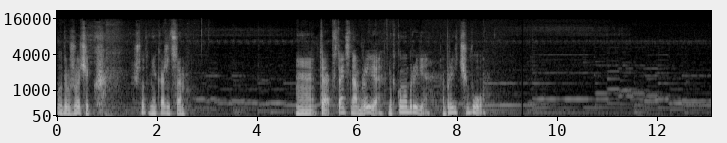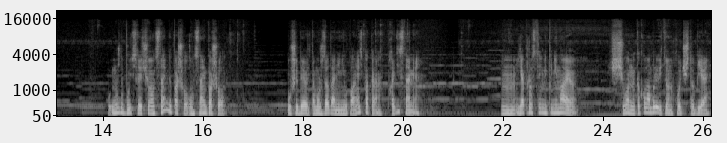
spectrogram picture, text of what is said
О, дружочек. Что-то мне кажется... Э, так, встаньте на обрыве. На каком обрыве? Обрыве чего? Нужно будет следующего. Он с нами пошел? Он с нами пошел. Слушай, Девиль, там может задание не выполнять пока? Походи с нами. Я просто не понимаю, чего, на каком обрыве-то он хочет, чтобы я...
